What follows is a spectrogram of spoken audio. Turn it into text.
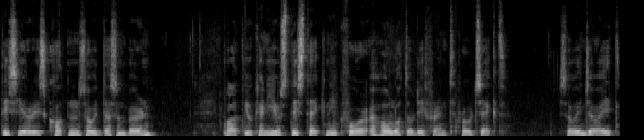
This here is cotton so it doesn't burn. But you can use this technique for a whole lot of different projects. So enjoy it.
